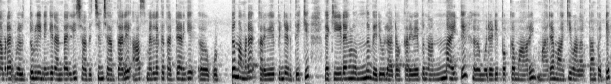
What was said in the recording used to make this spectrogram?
നമ്മുടെ വെളുത്തുള്ളി ഉണ്ടെങ്കിൽ രണ്ടല്ലി ചതച്ചും ചേർത്താൽ ആ സ്മെല്ലൊക്കെ തട്ടുകയാണെങ്കിൽ ഒട്ടും നമ്മുടെ കറിവേപ്പിന്റെ അടുത്തേക്ക് കീടങ്ങളൊന്നും വരില്ല കേട്ടോ. കറിവേപ്പ് നന്നായിട്ട് മുരടിപ്പൊക്കെ മാറി മരമാക്കി വളർത്താൻ പറ്റും.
